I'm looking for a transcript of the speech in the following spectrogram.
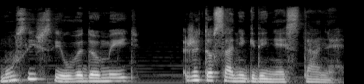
Musíš si uvedomiť, že to sa nikdy nestane.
